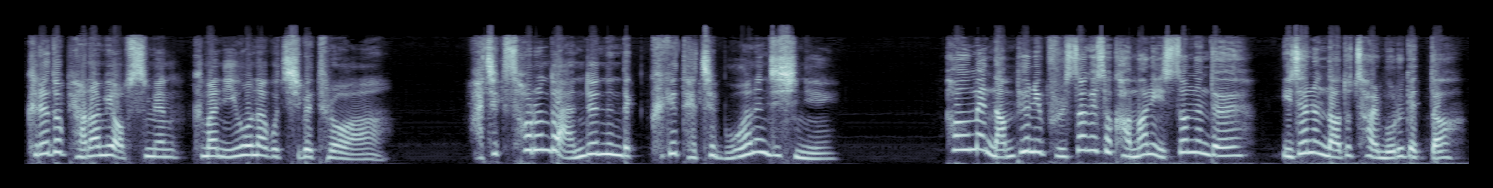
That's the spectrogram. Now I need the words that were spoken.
그래도 변함이 없으면 그만 이혼하고 집에 들어와. 아직 서른도 안 됐는데 그게 대체 뭐 하는 짓이니? 처음엔 남편이 불쌍해서 가만히 있었는데 이제는 나도 잘 모르겠다.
